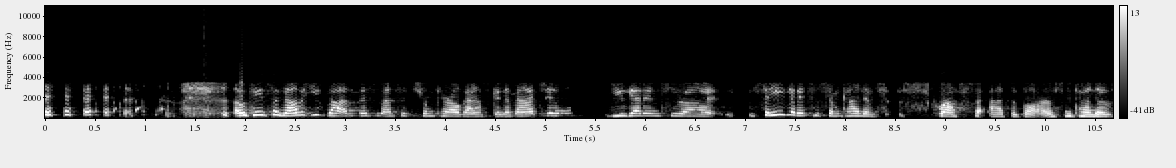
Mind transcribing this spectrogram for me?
okay, so now that you've gotten this message from Carole Baskin, imagine you get into a, say you get into some kind of scruff at the bar, some kind of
